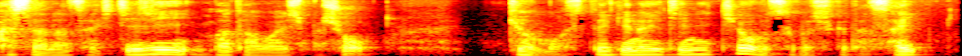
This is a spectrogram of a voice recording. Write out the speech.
明日の朝7時にまたお会いしましょう。今日も素敵な一日をお過ごしください。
